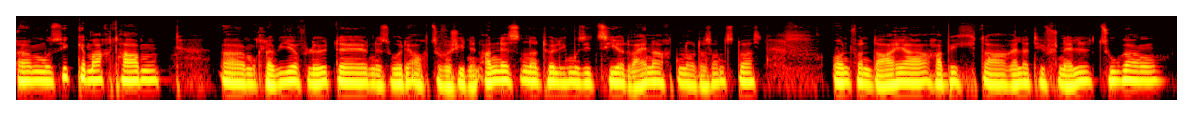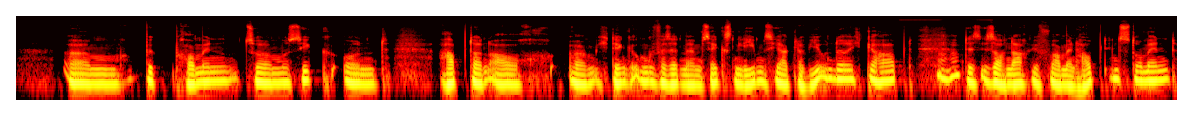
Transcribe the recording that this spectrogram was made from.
äh, Musik gemacht haben, ähm, Klavier, Flöte und es wurde auch zu verschiedenen Anlässen natürlich musiziert, Weihnachten oder sonst was. Und von daher habe ich da relativ schnell Zugang ähm, bekommen zur Musik und habe dann auch ähm, ich denke, ungefähr seit meinem sechsten Lebensjahr Klavierunterricht gehabt. Mhm. Das ist auch nach wie vor mein Hauptinstrument.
